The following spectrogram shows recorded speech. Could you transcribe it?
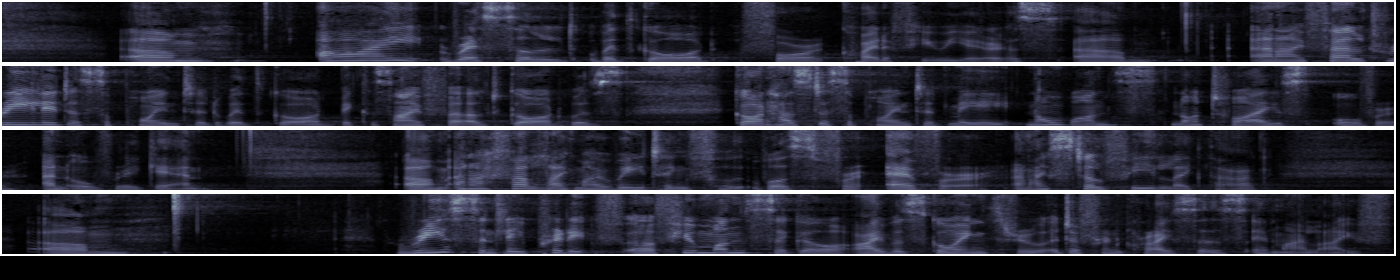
um, I wrestled with God for quite a few years. Um, and I felt really disappointed with God because I felt God was, God has disappointed me not once, not twice, over and over again. Um, and I felt like my waiting for, was forever, and I still feel like that. Um, recently, pretty a few months ago, I was going through a different crisis in my life.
